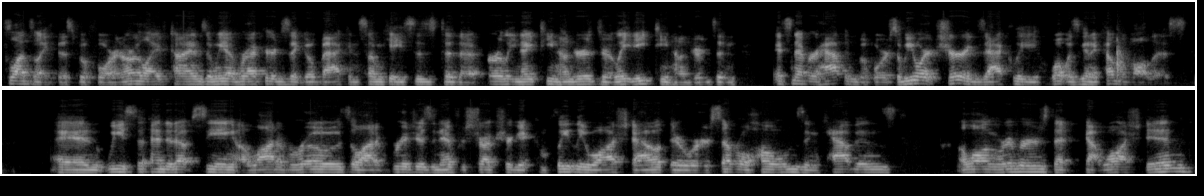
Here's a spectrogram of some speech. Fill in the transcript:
floods like this before in our lifetimes, and we have records that go back in some cases to the early 1900s or late 1800s, and it's never happened before. So we weren't sure exactly what was going to come of all this. And we ended up seeing a lot of roads, a lot of bridges and infrastructure get completely washed out. There were several homes and cabins along rivers that got washed in,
